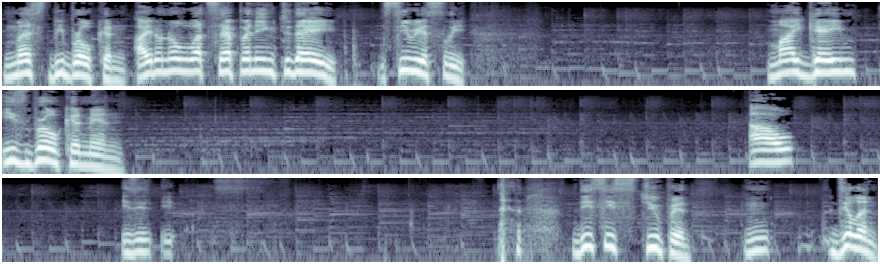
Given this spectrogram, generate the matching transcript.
must be broken. I don't know what's happening today. Seriously. My game is broken, man. How is it? this is stupid. Dylan,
